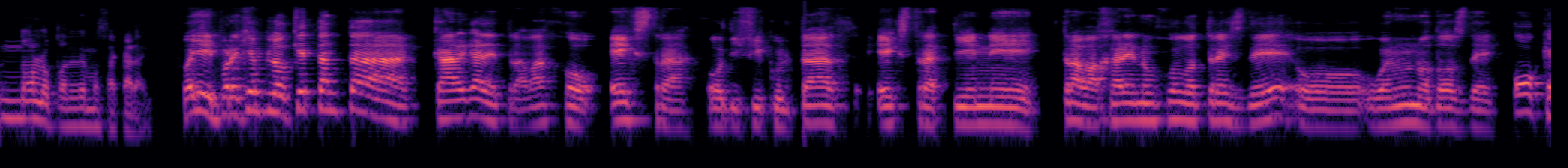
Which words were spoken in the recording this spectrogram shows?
no lo podemos sacar ahí. Oye, y por ejemplo, ¿qué tanta carga de trabajo extra o dificultad extra tiene trabajar en un juego 3D o, o en uno 2D? Ok,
